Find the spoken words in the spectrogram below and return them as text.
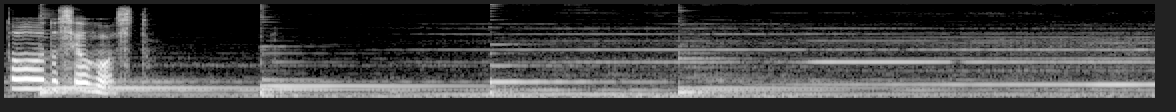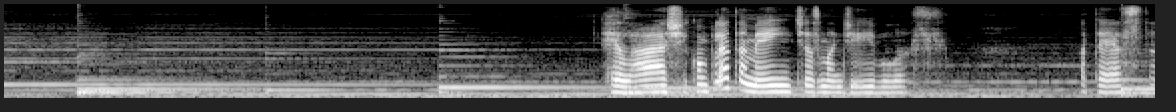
todo o seu rosto. Relaxe completamente as mandíbulas, a testa,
